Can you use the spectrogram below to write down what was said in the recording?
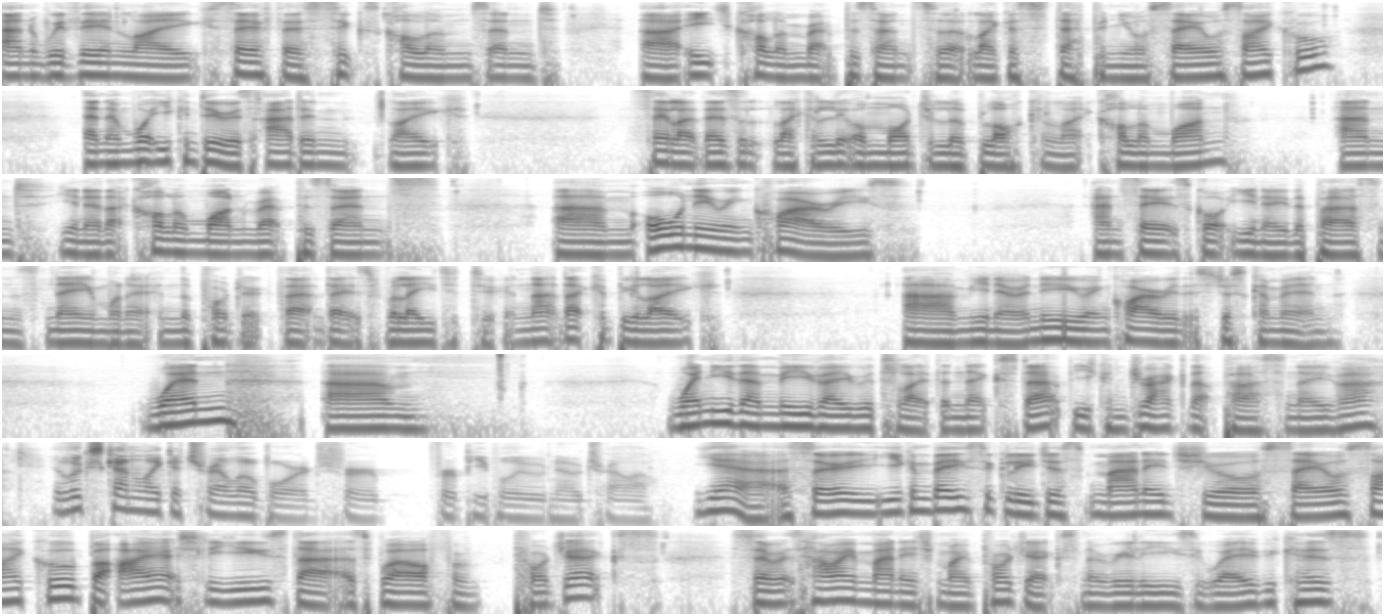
and within like say if there's six columns and uh, each column represents a, like a step in your sales cycle and then what you can do is add in like say like there's a, like a little modular block in like column one. And you know that column one represents um, all new inquiries. And say it's got you know the person's name on it and the project that, that it's related to. And that, that could be like um, you know a new inquiry that's just come in. When um, when you then move over to like the next step you can drag that person over. It looks kind of like a Trello board for for people who know Trello? Yeah, so you can basically just manage your sales cycle, but I actually use that as well for projects. So it's how I manage my projects in a really easy way because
